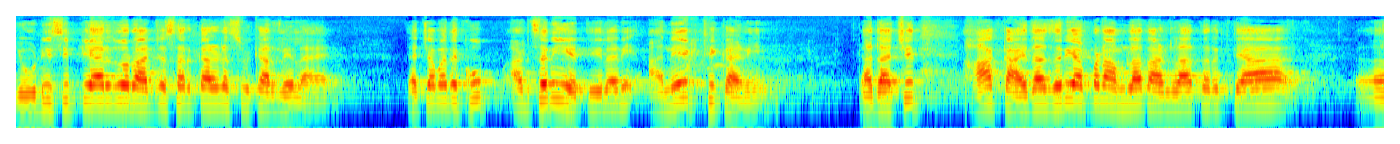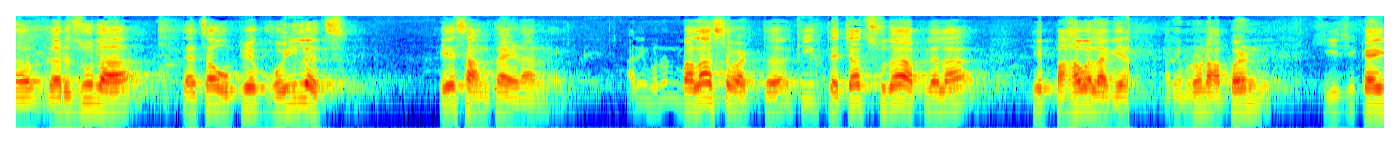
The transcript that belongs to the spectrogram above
U D C P R जो राज्य सरकारनं स्वीकारलेला आहे त्याच्यामध्ये खूप अडचणी येतील आणि अनेक ठिकाणी कदाचित हा कायदा जरी आपण अंमलात आणला तर त्या गरजूला त्याचा उपयोग होईलच हे सांगता येणार नाही. आणि म्हणून मला असं वाटतं की त्याच्यात सुद्धा आपल्याला हे पाहावं लागेल. आणि म्हणून आपण ही जी काही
